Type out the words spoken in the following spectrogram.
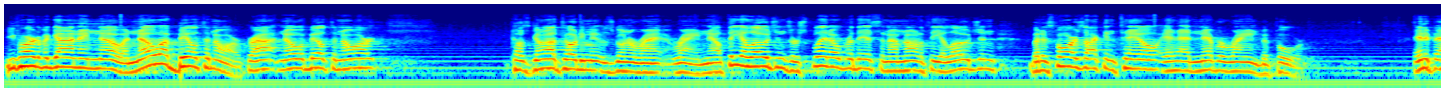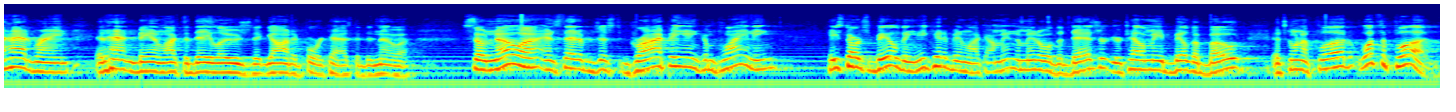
You've heard of a guy named Noah. Noah built an ark, right? Noah built an ark because God told him it was going to rain. Now, theologians are split over this, and I'm not a theologian, but as far as I can tell, it had never rained before. And if it had rained, it hadn't been like the deluge that God had forecasted to Noah. So Noah, instead of just griping and complaining, he starts building. He could have been like, I'm in the middle of the desert. You're telling me to build a boat. It's going to flood. What's a flood?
